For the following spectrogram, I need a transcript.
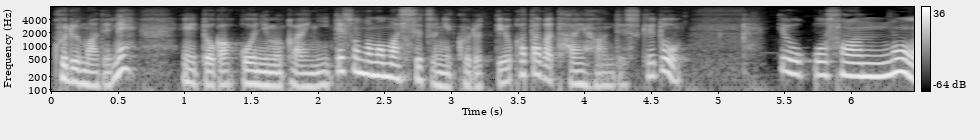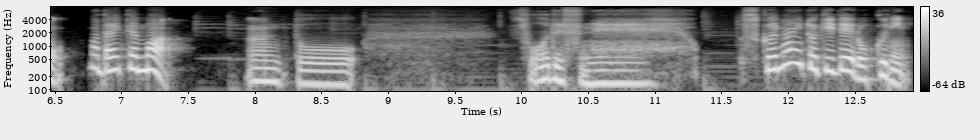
来るまでね、えっ、と、学校に迎えに行って、そのまま施設に来るっていう方が大半ですけど、で、お子さんの、まあ大体まあ、うんと、そうですね。少ない時で6人、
